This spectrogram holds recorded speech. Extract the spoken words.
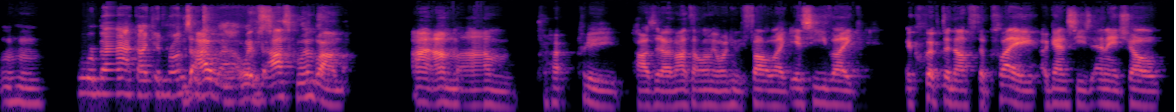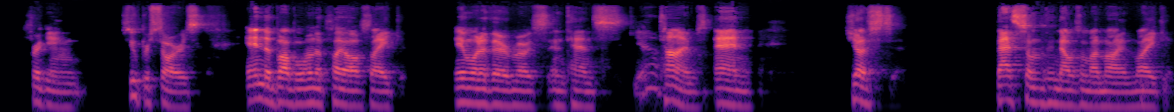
hmm we're back. I can run for two I, hours. with Oscar Lindblom, I, I'm I'm pr- pretty positive. I'm not the only one who thought like, is he like equipped enough to play against these NHL frigging superstars in the bubble in the playoffs, like in one of their most intense yeah. times, and just that's something that was on my mind. Like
